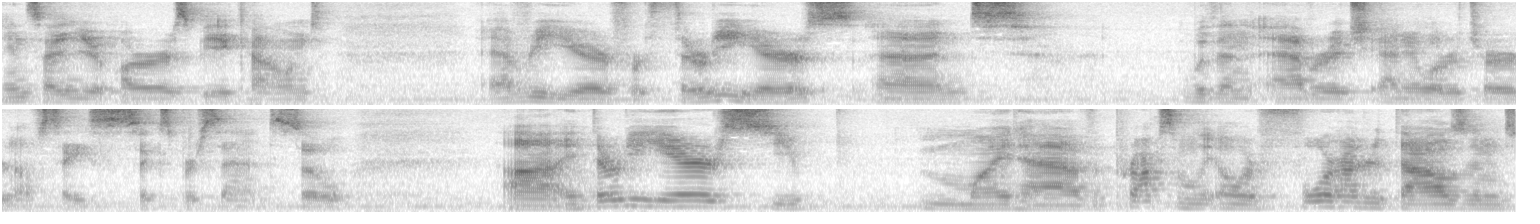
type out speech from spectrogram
inside your RSP account every year for 30 years and with an average annual return of say 6%. So uh, in 30 years, you might have approximately over 400,000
